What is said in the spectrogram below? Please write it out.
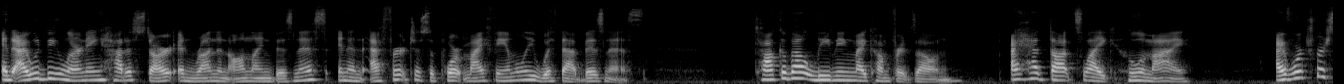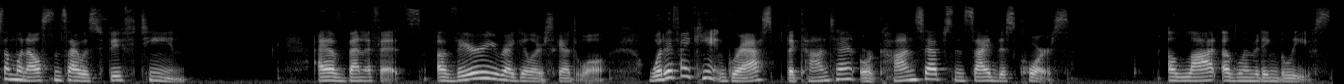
and I would be learning how to start and run an online business in an effort to support my family with that business. Talk about leaving my comfort zone. I had thoughts like, Who am I? I've worked for someone else since I was 15. I have benefits, a very regular schedule. What if I can't grasp the content or concepts inside this course? A lot of limiting beliefs.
